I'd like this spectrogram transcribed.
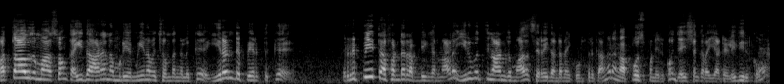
பத்தாவது மாதம் கைதான நம்முடைய மீனவ சொந்தங்களுக்கு இரண்டு பேர்த்துக்கு ரிப்பீட் அஃபண்டர் அப்படிங்கிறனால இருபத்தி நான்கு மாதம் சிறை தண்டனை கொடுத்துருக்காங்க. நாங்கள் அப்போஸ் பண்ணியிருக்கோம். ஜெய்சங்கர் ஐயா எழுதியிருக்கோம்.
